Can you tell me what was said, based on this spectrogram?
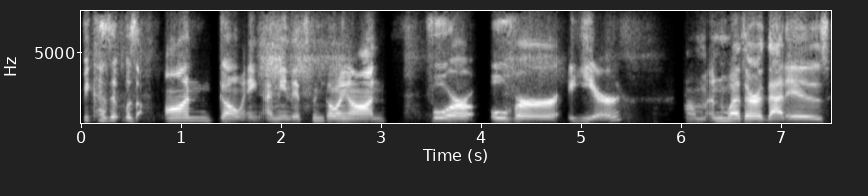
because it was ongoing. I mean, it's been going on for over a year. Um, and whether that is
